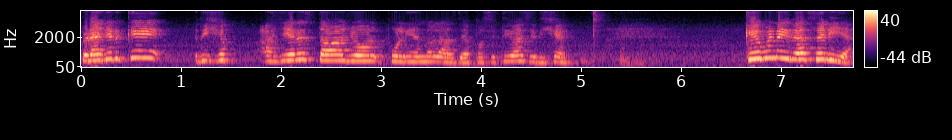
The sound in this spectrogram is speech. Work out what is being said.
Pero ayer que dije, ayer estaba yo puliendo las diapositivas y dije, qué buena idea sería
